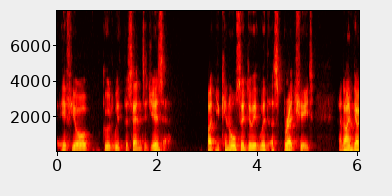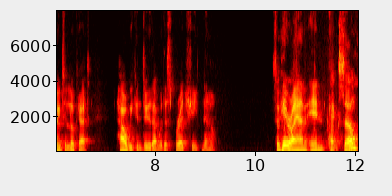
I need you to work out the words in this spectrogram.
if you're good with percentages but you can also do it with a spreadsheet. And I'm going to look at how we can do that with a spreadsheet now. So here I am in Excel.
